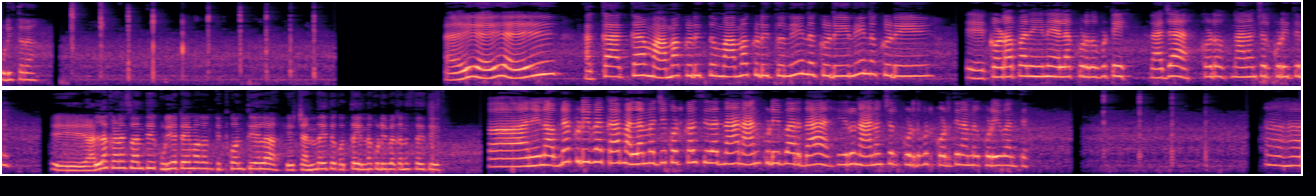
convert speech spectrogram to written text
ಕುಡಿತಾರ. ಐ ಐ ಐ ಅಕ್ಕ ಅಕ್ಕ ಮಾಮ ಕುಡಿತು ಮಾಮ ಕುಡಿತು ನೀನು ಕುಡಿ ನೀನು ಕುಡಿ. ಏ ಕೊಡಪ್ಪ ನೀನು ಎಲ್ಲ ಕುಡಿದು ಬಿಟ್ಟಿ ರಾಜಾ ಕೊಡು ನಾನೊಂಚೂರು ಕುಡಿತೀನಿ. ಏ ಅಲ್ಲ ಕಣೆ ಸಂತಿ ಕುಡಿಯೋ ಟೈಮ್ ಆಗ ಕಿತ್ಕೊಂತೀಯಲ್ಲ. ಎಷ್ಟು ಚಂದ ಐತೆ ಗೊತ್ತಾ ಇನ್ನ ಕುಡಿಬೇಕು ಅನಿಸ್ತೈತಿ ನೀನು ಒಬ್ಬನೇ ಕುಡಿಬೇಕಾ? ಮಲ್ಲ ಮಜ್ಜಿ ಕೊಟ್ಟು ಕಳ್ಸಿರೋದ್ನ ನಾನು ಕುಡಿಬಾರ್ದಾ? ಇರು ನಾನೊಂಚೂರು ಕುಡಿದ್ಬಿಟ್ಟು ಕೊಡ್ತೀನಿ ಆಮೇಲೆ ಕುಡಿವಂತೆ. ಆಹಾ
